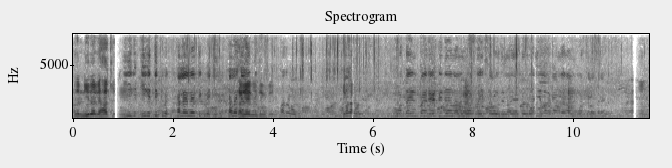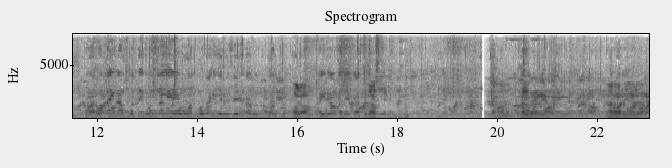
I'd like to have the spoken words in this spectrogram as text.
ಅಂದ್ರೆ ನೀರಲ್ಲಿ ಹಾಕಿ. ಈಗ ಈಗ ತಿಕ್ಕಬೇಕು ಕಲೆನೇ ತಿಕ್ಕಬೇಕು ಈಗ. ಕಲೆ ಕಲೆ ತಿಕ್ಬೇಕು. ಆದ್ರೆ ಚಲೋ ಮೂವತ್ತೈದು ರೂಪಾಯಿ ರೇಟ್ ಇದೆ ನಾನು ಮೂವತ್ತೈದು ತಗೊಳ್ಳೋದಿಲ್ಲ ಯಾಕಂದರೆ ನಾನು ಮೂವತ್ತು ತಗೊಳ್ತೇನೆ. ಇದು ಅರವತ್ತೈದು ಗ್ರಾಮ್ಸ್ ಬರುತ್ತೆ. ಇದು ಒಂದರಲ್ಲಿ ಮೂವತ್ತು ಮೂವತ್ತಾಗಿ ಎರಡು ಸೇರಿದ್ರೆ ಅರವತ್ತು ಗ್ರಾಮ್ಸ್ ಹೌದಾ? ಐದು ಗ್ರಾಮ್ಸ್ ಅದೇ ಜಾಸ್ತಿ. ಜಾಸ್ತಿ. ಆರೂವರೆ ಏಳುವರೆ.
